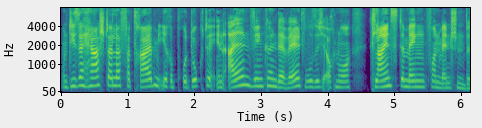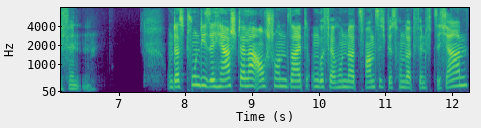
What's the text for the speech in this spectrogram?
Und diese Hersteller vertreiben ihre Produkte in allen Winkeln der Welt, wo sich auch nur kleinste Mengen von Menschen befinden. Und das tun diese Hersteller auch schon seit ungefähr 120 bis 150 Jahren.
